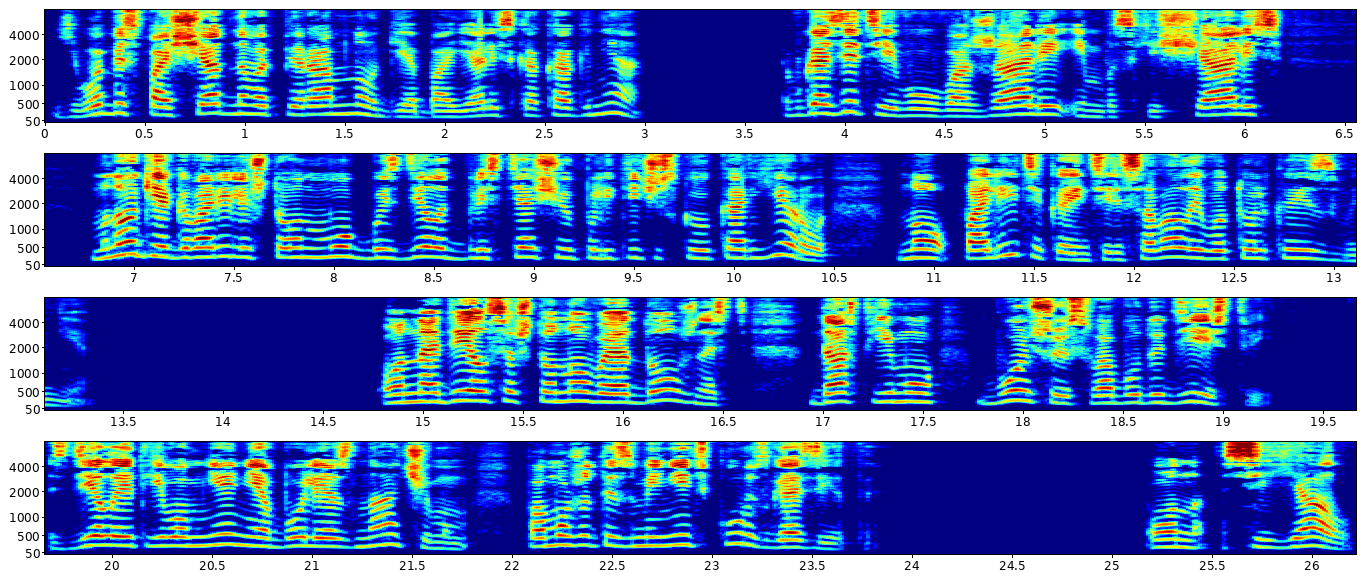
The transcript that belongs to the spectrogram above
Его беспощадного пера многие боялись как огня. В газете его уважали, им восхищались. Многие говорили, что он мог бы сделать блестящую политическую карьеру, но политика интересовала его только извне. Он надеялся, что новая должность даст ему большую свободу действий, сделает его мнение более значимым, поможет изменить курс газеты. Он сиял,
